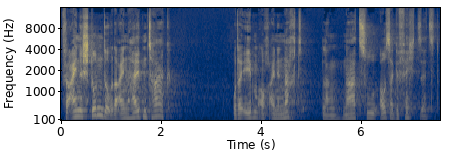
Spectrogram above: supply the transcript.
für eine Stunde oder einen halben Tag oder eben auch eine Nacht lang nahezu außer Gefecht setzt.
